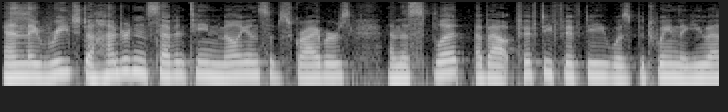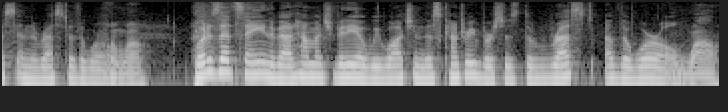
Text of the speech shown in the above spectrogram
and they reached 117 million subscribers. And the split about 50-50 was between the U.S. and the rest of the world. Oh wow! What is that saying about how much video we watch in this country versus the rest of the world? Wow!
